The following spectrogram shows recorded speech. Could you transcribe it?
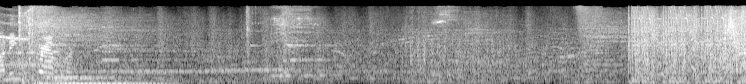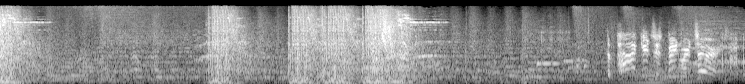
Running scrambler. The package has been returned!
